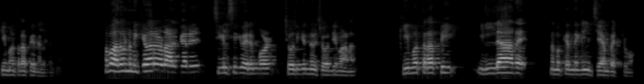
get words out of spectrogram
കീമോതെറാപ്പി നൽകുന്നത്. അപ്പോൾ അതുകൊണ്ട് മിക്കവാറും ഉള്ള ആൾക്കാർ ചികിത്സയ്ക്ക് വരുമ്പോൾ ചോദിക്കുന്ന ഒരു ചോദ്യമാണ് കീമോതെറാപ്പി ഇല്ലാതെ നമുക്ക് എന്തെങ്കിലും ചെയ്യാൻ പറ്റുമോ?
